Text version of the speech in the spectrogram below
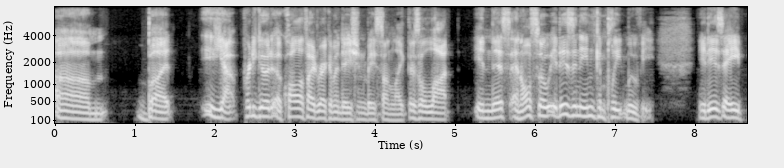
Um, but yeah, pretty good. A qualified recommendation based on like there's a lot in this, and also it is an incomplete movie. It is a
